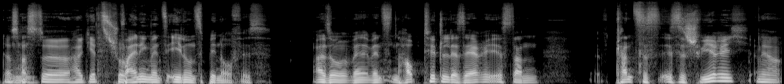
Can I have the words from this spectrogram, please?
das Mhm. hast du halt jetzt schon. Vor allen Dingen, wenn es eh nur ein Spin-off ist. Also wenn es ein Haupttitel der Serie ist, dann kannst es, ist es schwierig. ja.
